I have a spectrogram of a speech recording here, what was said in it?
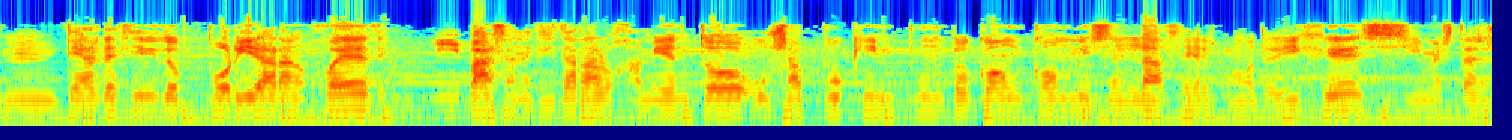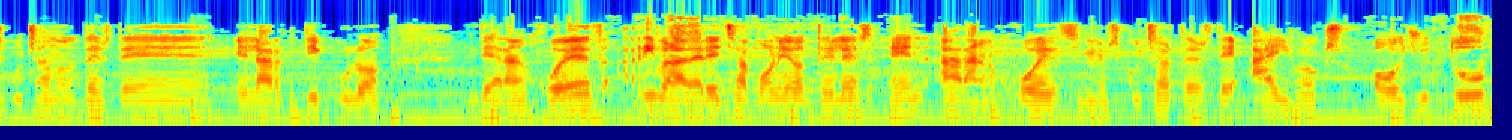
mm, te has decidido por ir a Aranjuez y vas a necesitar alojamiento, usa booking.com con mis enlaces. Como te dije, si me estás escuchando desde el artículo de Aranjuez, arriba a la derecha pone hoteles en Aranjuez. Si me escuchas desde iBox o YouTube,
